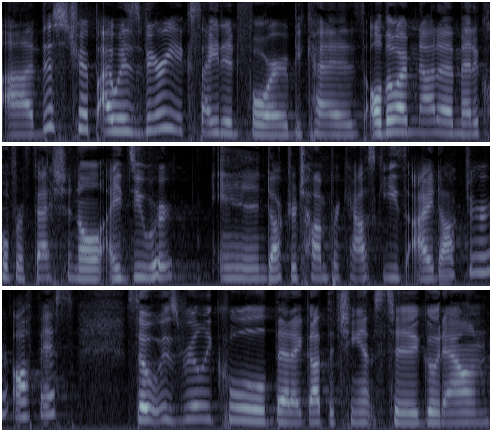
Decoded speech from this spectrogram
uh, this trip I was very excited for because although I'm not a medical professional, I do work in Dr. Tom Perkowski's eye doctor office. So it was really cool that I got the chance to go down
